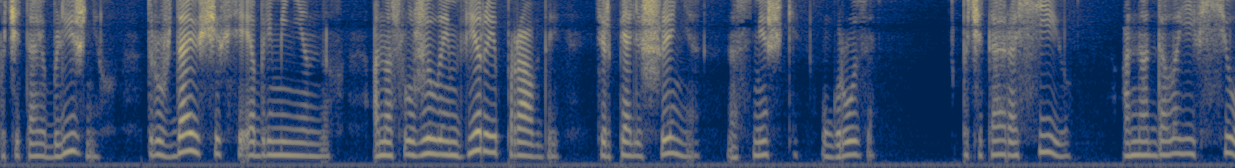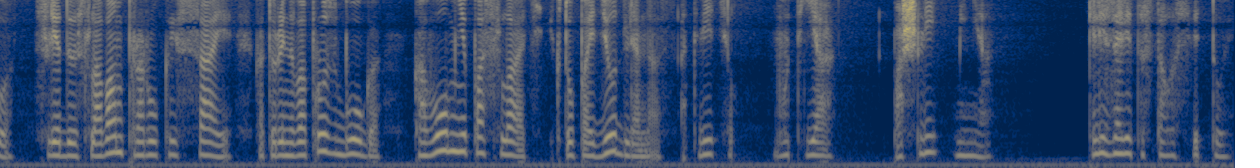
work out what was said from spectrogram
Почитая ближних, труждающихся и обремененных. Она служила им верой и правдой, терпя лишения, насмешки, угрозы. Почитая Россию, она отдала ей все, следуя словам пророка Исаи, который на вопрос Бога, «Кого мне послать и кто пойдет для нас?» ответил, «Вот я, пошли меня». Елизавета стала святой.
